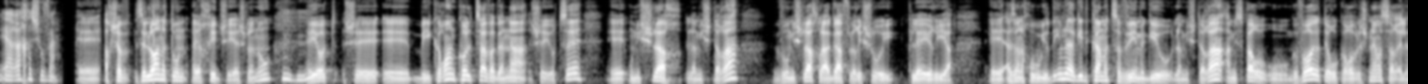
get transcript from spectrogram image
הערה חשובה. עכשיו, זה לא הנתון היחיד שיש לנו, mm-hmm. היות שבעיקרון כל צו הגנה שיוצא, הוא נשלח למשטרה והוא נשלח לאגף לרישוי כלי ירייה. אה, אז אנחנו יודעים להגיד כמה צווים הגיעו למשטרה, המספר הוא, הוא גבוה יותר, הוא קרוב ל-12,000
